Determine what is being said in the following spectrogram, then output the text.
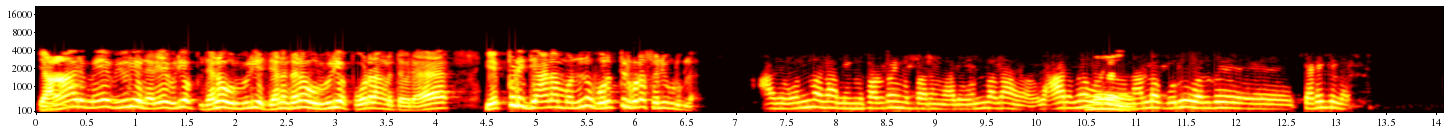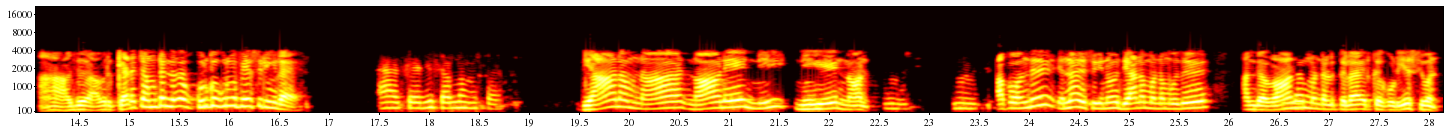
யாருமே வீடியோ நிறைய வீடியோ தினம் ஒரு வீடியோ தினம் தினம் ஒரு வீடியோ போடுறாங்களே தவிர எப்படி தியானம் பண்ணணும் ஒருத்தர் கூட சொல்லி கொடுக்கல. அது உண்மைதான். நீங்க சொல்றீங்க பாருங்க. அது உண்மைதான். யாருமே ஒரு நல்ல குரு வந்து கிடைக்கல. அது அவர் கிடைச்சா மட்டும் குறுக்க குறுக்க பேசுறீங்களே. ஆ சரி சொல்லுங்க சார். தியானம்னா நானே நீ நீயே நான். அப்ப வந்து என்ன செய்யணும்? தியானம் பண்ணும்போது அந்த வான மண்டலத்துல இருக்கக்கூடிய சிவன்.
